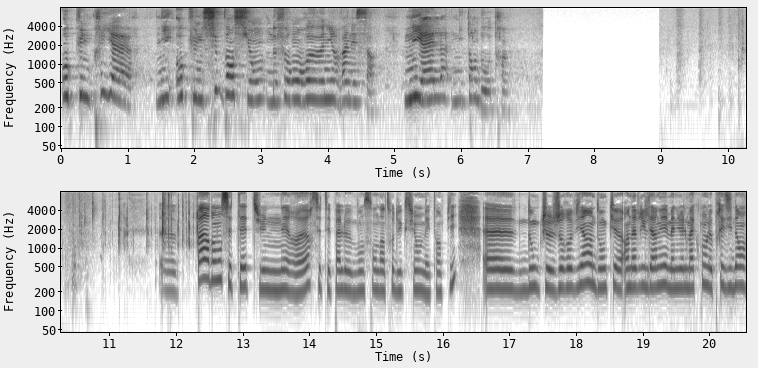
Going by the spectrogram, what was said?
aucune prière ni aucune subvention ne feront revenir Vanessa, ni elle, ni tant d'autres. Euh, pardon, c'était une erreur, c'était pas le bon son d'introduction, mais tant pis. Euh, donc je, reviens. Donc euh, en avril dernier, Emmanuel Macron, le président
